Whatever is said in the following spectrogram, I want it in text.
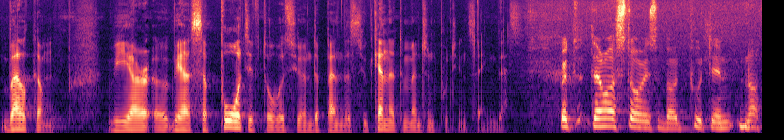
Welcome. We are uh, we are supportive towards your independence." You cannot imagine Putin saying this. But there are stories about Putin not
